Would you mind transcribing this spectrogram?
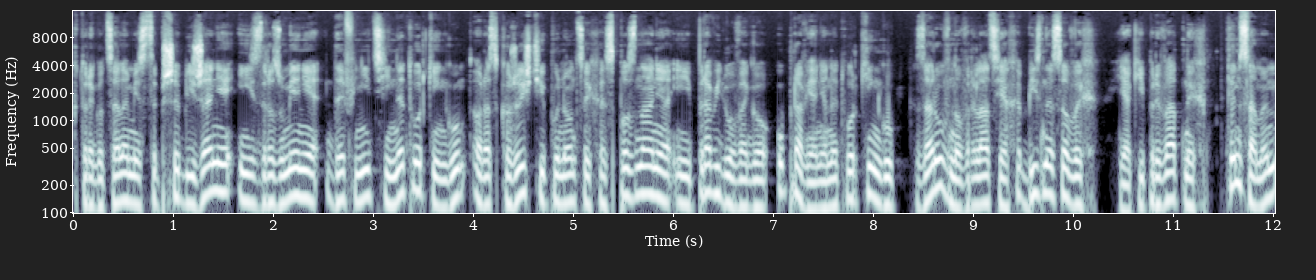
którego celem jest przybliżenie i zrozumienie definicji networkingu oraz korzyści płynących z poznania i prawidłowego uprawiania networkingu, zarówno w relacjach biznesowych, jak i prywatnych. Tym samym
